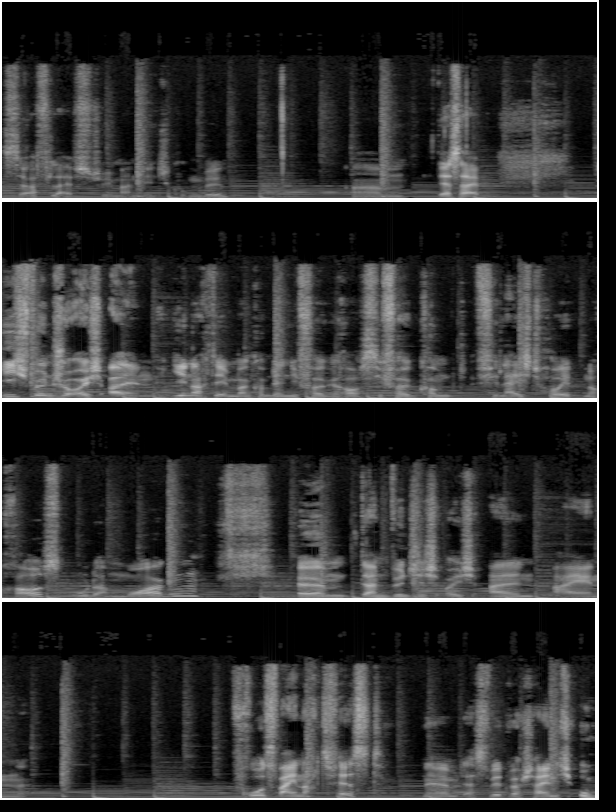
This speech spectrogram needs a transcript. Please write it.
Surf-Livestream an, den ich gucken will. Ähm, deshalb, ich wünsche euch allen, je nachdem, wann kommt denn die Folge raus? Die Folge kommt vielleicht heute noch raus oder morgen. Ähm, dann wünsche ich euch allen ein frohes Weihnachtsfest. Ähm, das wird wahrscheinlich. Oh,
